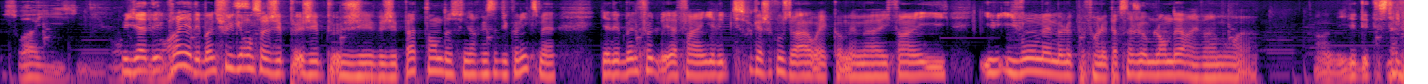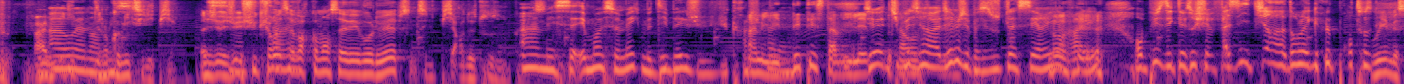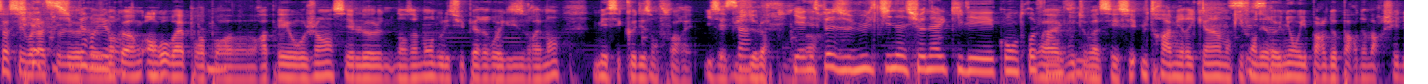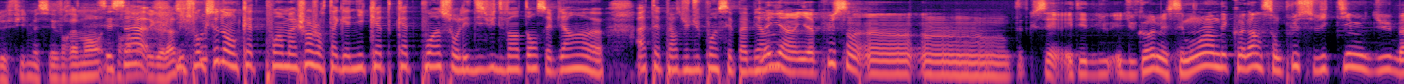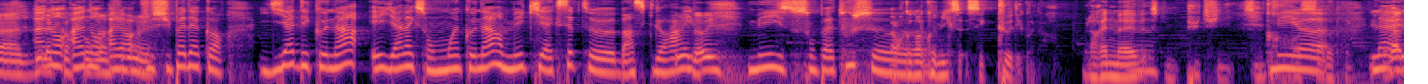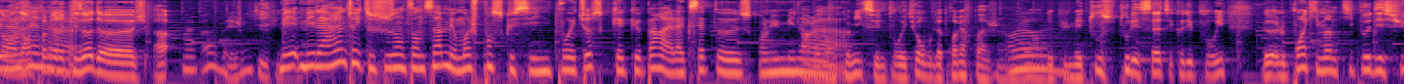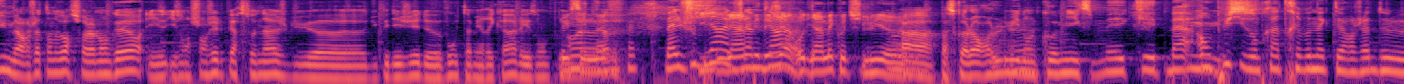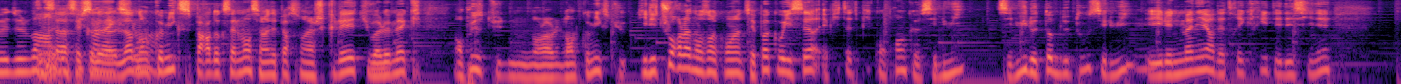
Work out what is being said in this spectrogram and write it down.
soit ils... ils vont- Mais il y a des, il y a des bonnes fulgurances. J'ai, peu- j'ai, pas tant de souvenirs que ça du comics, mais il y a des bonnes, enfin, il y a des petits trucs à chaque fois. où Je dis ah ouais, quand même. euh, Enfin, ils, ils, ils vont même le, enfin, le personnage de Homelander est vraiment, euh, il est détestable. Ah, Ah il- ouais, non, dans le comics il est pire. Je, je- je suis curieux de savoir comment ça va évoluer, parce que c'est le pire de tous. le Ah, mais et moi, ce mec me débec du, du crash. Ah mais il est détestable. Il est. Tu, tu peux dire à James, j'ai passé toute la série à râler. En plus, dès que t'es je fais vas-y, tiens, dans la gueule pour tous. Oui, mais ça, c'est voilà. que le- super le- violent. donc, en, en gros, ouais, pour, pour euh, rappeler aux gens, c'est le dans un monde où les super-héros existent vraiment, mais c'est que des enfoirés. Ils abusent ça. de leur pouvoir. Il y a une espèce de multinationale qui les contrôle. Ouais, qui- c'est ultra américain, donc ils font des réunions où ils parlent de parts de marché, de films, et c'est vraiment, C'est vraiment ça. dégueulasse. Il fonctionne en 4 points machin, genre t'as gagné 4, 4 points sur les 18-20 ans, c'est bien. euh, ah, t'as perdu du point, c'est pas bien. Là, il y a, il y a plus un, un, un- peut-être que c'est été édu- édulcoré, mais c'est moins des connards, ils sont plus victimes du, bah, de Ah la non, ah non, alors ouais. je suis pas d'accord. Il y a des connards et il y en a qui sont moins connards, mais qui acceptent euh, ben, ce qui leur Oui, arrive. bah oui. Mais ils sont pas tous. euh, Alors que dans le comics, c'est que des connards. La reine Maeve, Ouais. c'est une pute finie. C'est une grosse Mais, euh, saloperie. la- Et là, dans, la dans le premier euh, épisode, euh, j- ah, Ouais. ah, bah, elle est gentille. Mais, mais la reine, toi, ils te sous-entendent ça, mais moi je pense que c'est une pourriture, parce que quelque part elle accepte euh, ce qu'on lui met dans Ah, bah, Dans la. le comics, c'est une pourriture au bout de la première page. Ouais, Alors, ouais. Depuis, mais tous, tous les sets, c'est que des pourris. Le, le point qui m'a un petit peu déçu, mais alors j'attends de voir sur la longueur, ils, ils ont changé le personnage du, euh, du PDG de Vote America, là, ils ont pris c'est une meuf. Bah, elle joue Qui- bien, il y a un j'aime PDG, bien. il y a un mec au-dessus de lui. euh. Ah, parce que alors lui, Ouais. dans le comics, mais qui Bah, en plus, ils ont un très bon acteur. J'ai hâte de, de le voir C'est un ça, peu plus que en là, dans le comics, paradoxalement, c'est l'un des personnages clés. Tu vois le mec. En plus, tu, dans, le, dans le comics, tu, il est toujours là dans un coin. Tu sais pas quoi il sert. Et petit à petit, tu comprends que c'est lui. C'est lui le top de tout. C'est lui. Et il a une manière d'être écrite et dessinée.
